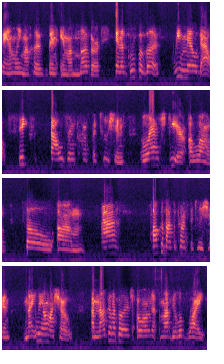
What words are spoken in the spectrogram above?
family, my husband, and my mother, and a group of us, we mailed out 6,000 constitutions last year alone. So um, I talk about the Constitution nightly on my show. I'm not going to budge on my Bill of Rights.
